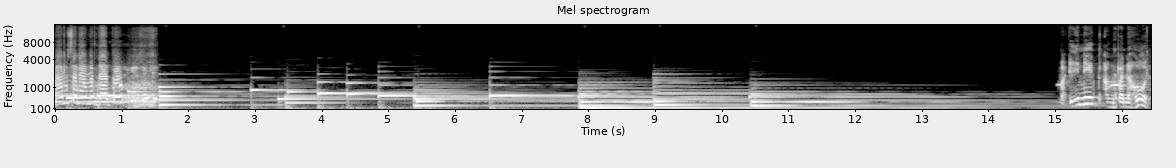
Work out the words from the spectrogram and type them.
Maraming salamat, Dato. Panahon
